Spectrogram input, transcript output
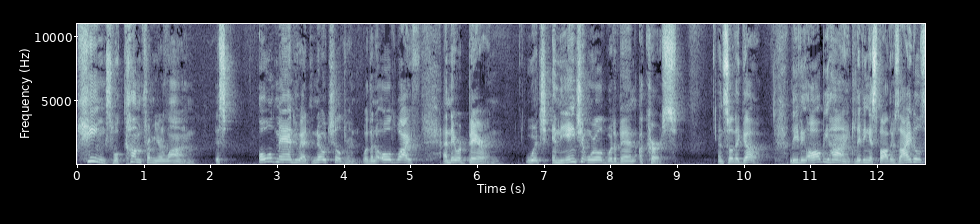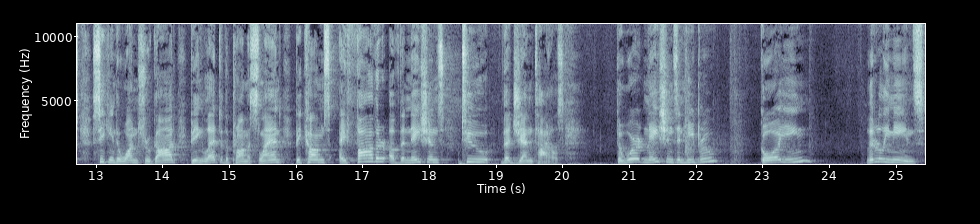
kings will come from your line. This old man who had no children with an old wife, and they were barren which in the ancient world would have been a curse. And so they go, leaving all behind, leaving his father's idols, seeking the one true God, being led to the promised land, becomes a father of the nations to the Gentiles. The word nations in Hebrew, goyim, literally means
